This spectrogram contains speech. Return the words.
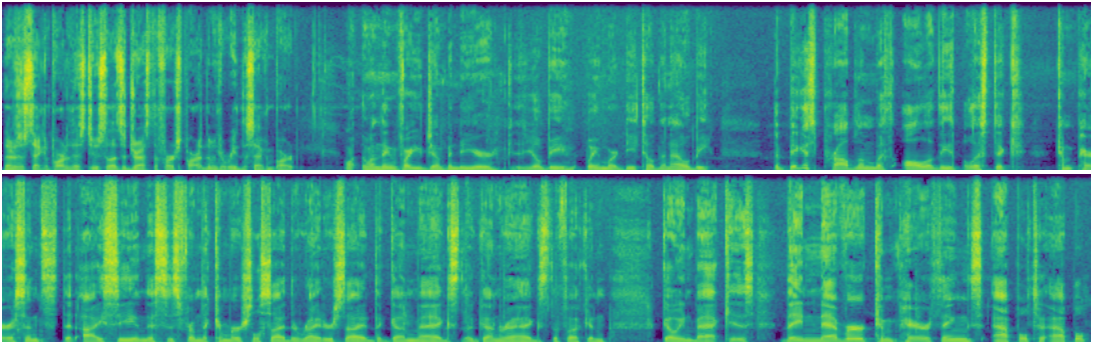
There's a second part of this too, so let's address the first part, and then we can read the second part. One thing before you jump into your, you'll be way more detailed than I will be. The biggest problem with all of these ballistic comparisons that I see, and this is from the commercial side, the writer side, the gun mags, the gun rags, the fucking going back, is they never compare things apple to apple.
